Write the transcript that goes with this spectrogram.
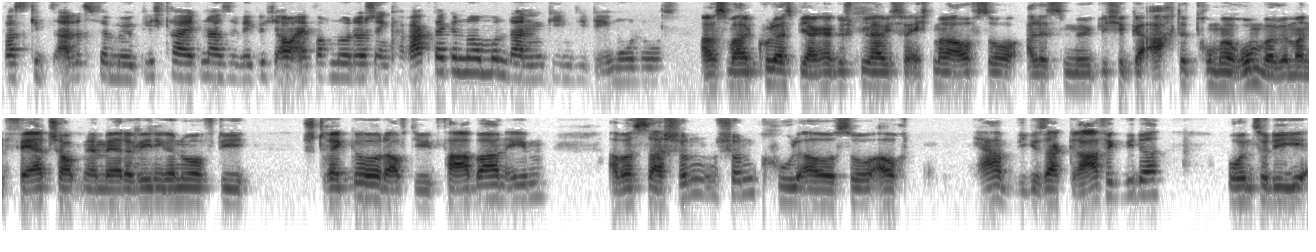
was gibt es alles für Möglichkeiten. Also wirklich auch einfach nur durch den Charakter genommen und dann ging die Demo los. Aber es war halt cool, als Bianca gespielt habe ich so echt mal auf so alles Mögliche geachtet drumherum, weil wenn man fährt, schaut man ja mehr oder weniger nur auf die Strecke oder auf die Fahrbahn eben. Aber es sah schon, schon cool aus. So auch, ja, wie gesagt, Grafik wieder. Und so die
